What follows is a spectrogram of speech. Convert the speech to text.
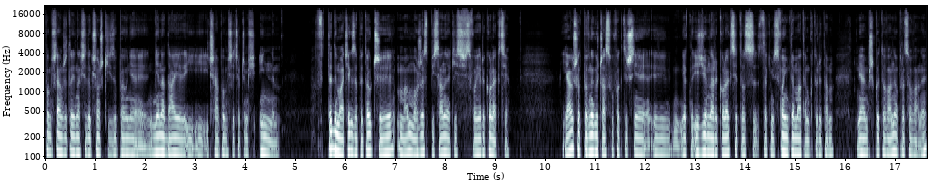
pomyślałem, że to jednak się do książki zupełnie nie nadaje i, i, trzeba pomyśleć o czymś innym. Wtedy Maciek zapytał, czy mam może spisane jakieś swoje rekolekcje. Ja już od pewnego czasu faktycznie, y, jak jeździłem na rekolekcje, to z, z takim swoim tematem, który tam miałem przygotowany, opracowany.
